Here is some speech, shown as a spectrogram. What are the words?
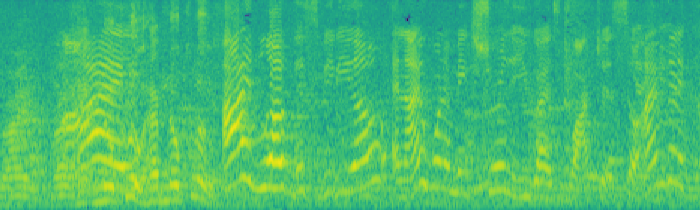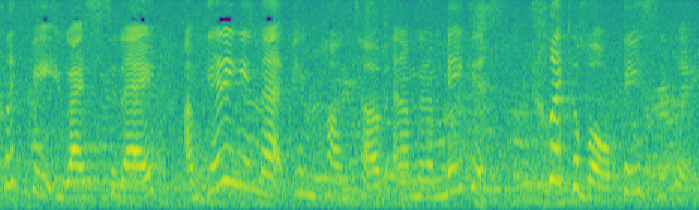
Right, right. I have no clue. I have no clue. I love this video and I want to make sure that you guys watch it. So I'm going to clickbait you guys today. I'm getting in that ping pong tub and I'm going to make it clickable, basically.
